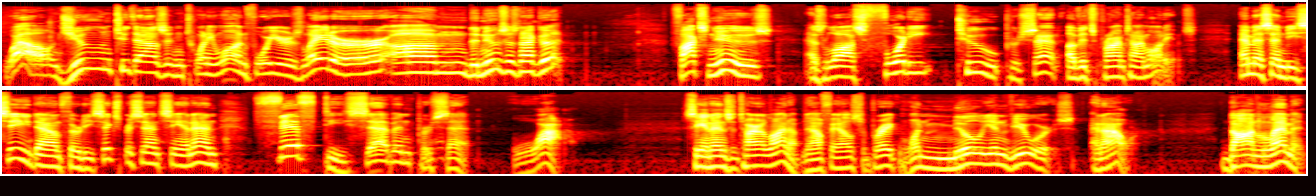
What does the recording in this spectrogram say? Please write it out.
Well, June 2021, four years later, um, the news is not good. Fox News has lost 42% of its primetime audience. MSNBC down 36%, CNN 57%. Wow. CNN's entire lineup now fails to break 1 million viewers an hour. Don Lemon,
